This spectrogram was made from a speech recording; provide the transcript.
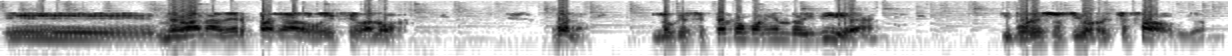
eh, me van a haber pagado ese valor. Bueno, lo que se está proponiendo hoy día, y por eso ha sido rechazado, digamos,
